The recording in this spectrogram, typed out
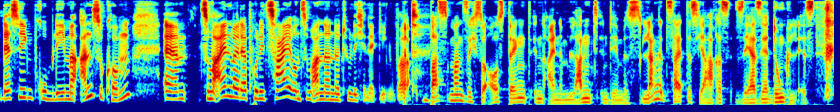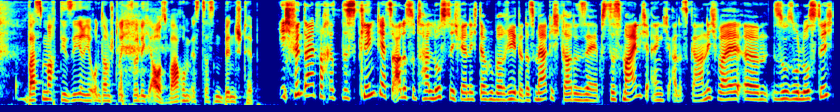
deswegen Probleme anzukommen. Ähm, zum einen bei der Polizei und zum anderen natürlich in der Gegenwart. Ja, was man sich so ausdenkt in einem Land, in dem es lange Zeit des Jahres sehr, sehr dunkel ist. Was macht die Serie unterm Strich für dich aus? Warum ist das ein Binge-Tipp? ich finde einfach, das klingt jetzt alles total lustig, wenn ich darüber rede. Das merke ich gerade selbst. Das meine ich eigentlich alles gar nicht, weil ähm, so so lustig,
